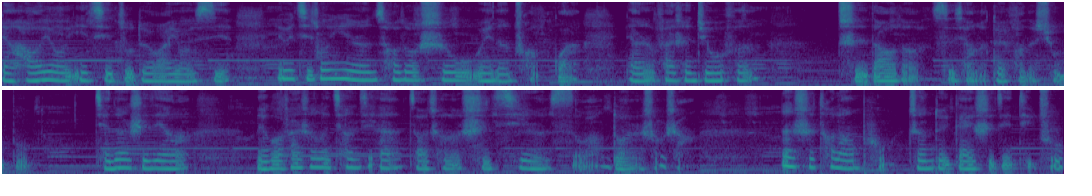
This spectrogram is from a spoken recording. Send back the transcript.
两好友一起组队玩游戏，因为其中一人操作失误未能闯关，两人发生纠纷，持刀的刺向了对方的胸部。前段时间了，美国发生了枪击案，造成了十七人死亡，多人受伤。那时特朗普针对该事件提出，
